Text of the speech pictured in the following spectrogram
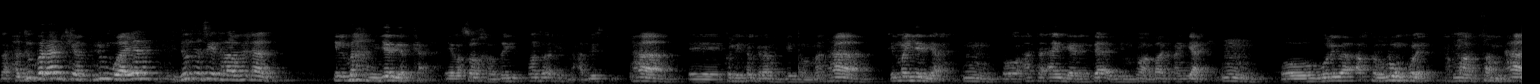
Sax. hadduu barnaamijka fulin waayana dowladda isaga talaabo ka qaadi. Ilmahan yar yarka ee la soo khalday maanta arkaysa maxaabiistii ha. Ee kolley telegramka geen doonaa ha. Ilma yar yara mm, oo hataa aan gaarin da-dii muxuu ahaa qaangaarki mm, oo weliba afka luun ku leh rafaadsan ha.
